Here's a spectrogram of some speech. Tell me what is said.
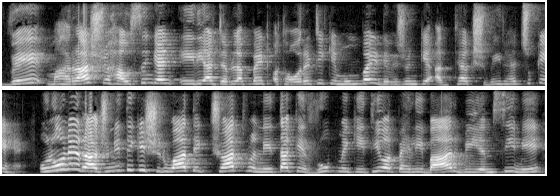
वे Maharashtra housing and area development authority के मुंबई डिवीज़न के अध्यक्ष भी रह चुके हैं। उन्होंने राजनीति की शुरुआत एक छात्र नेता के रूप में की थी और पहली बार बीएमसी में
